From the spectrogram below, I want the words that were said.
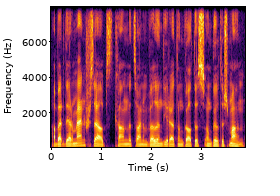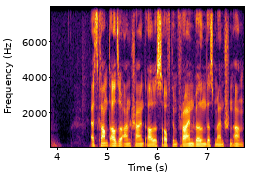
aber der Mensch selbst kann mit seinem Willen die Rettung Gottes ungültig machen. Es kommt also anscheinend alles auf dem freien Willen des Menschen an.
